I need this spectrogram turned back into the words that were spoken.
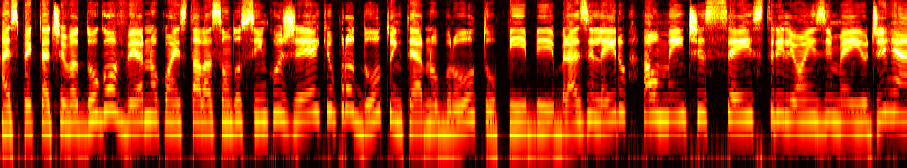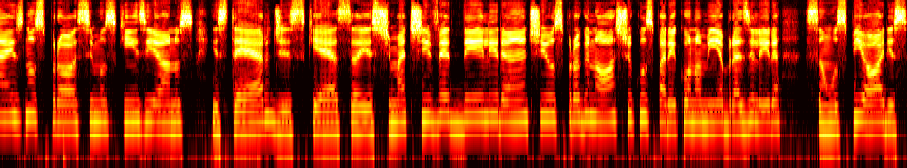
A expectativa do governo com a instalação do 5G é que o produto interno bruto, PIB brasileiro, aumente 6 trilhões e meio de reais nos próximos 15 anos. Esther diz que essa estimativa é delirante e os prognósticos para a economia brasileira são os piores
